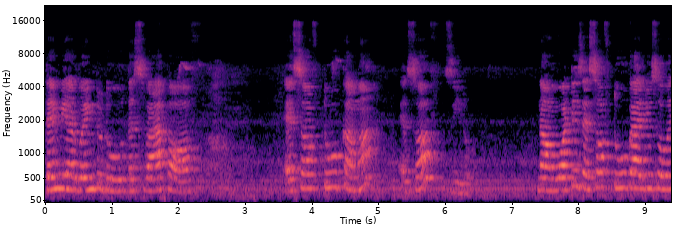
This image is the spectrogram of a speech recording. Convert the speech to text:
Then we are going to do the swap of s of 2 comma s of 0 now what is s of 2 values over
